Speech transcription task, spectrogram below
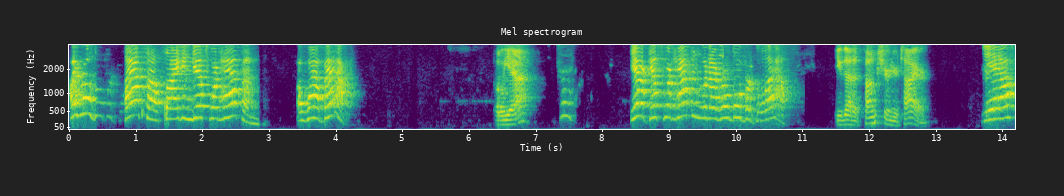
I rolled over glass outside and guess what happened? A while back. oh yeah, Yeah, guess what happened when I rolled over glass? you got a puncture in your tire. Yeah.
